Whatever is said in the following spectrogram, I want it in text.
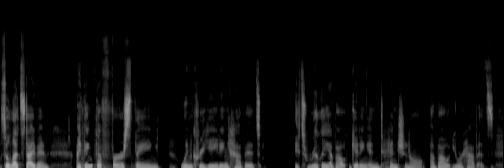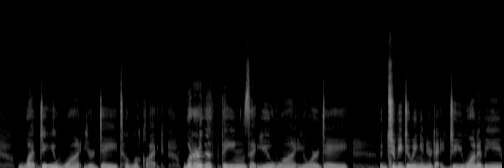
So let's dive in. I think the first thing when creating habits, it's really about getting intentional about your habits. What do you want your day to look like? What are the things that you want your day to be doing in your day? Do you want to be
